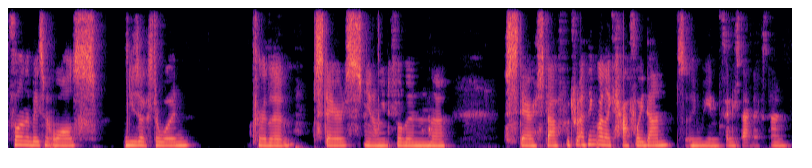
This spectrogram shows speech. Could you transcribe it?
fill in the basement walls, use extra wood for the stairs. You know, we filled in the stair stuff, which I think we're like halfway done, so I think we can finish that next time.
